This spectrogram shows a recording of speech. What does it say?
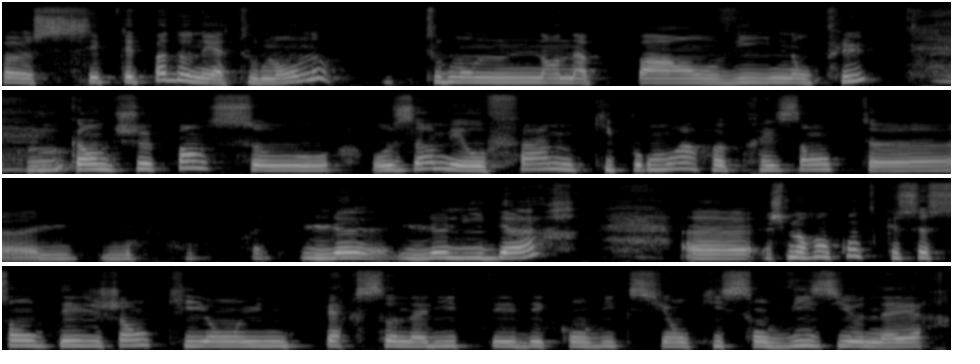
euh, c'est peut-être pas donné à tout le monde. Tout le monde n'en a pas envie non plus. Mmh. Quand je pense aux, hommes et aux femmes qui, pour moi, représentent euh, le, le, leader, je me rends compte que ce sont des gens qui ont une personnalité, des convictions, qui sont visionnaires,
